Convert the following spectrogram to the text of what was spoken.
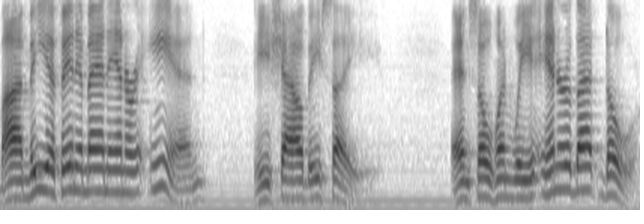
By me, if any man enter in, he shall be saved. And so, when we enter that door,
